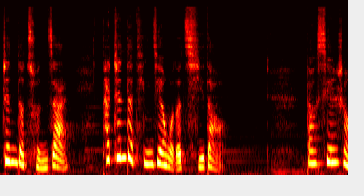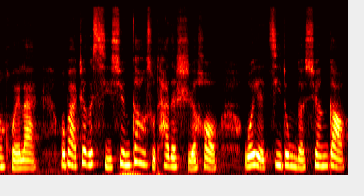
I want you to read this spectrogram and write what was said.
真的存在，他真的听见我的祈祷。”当先生回来，我把这个喜讯告诉他的时候，我也激动地宣告：“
